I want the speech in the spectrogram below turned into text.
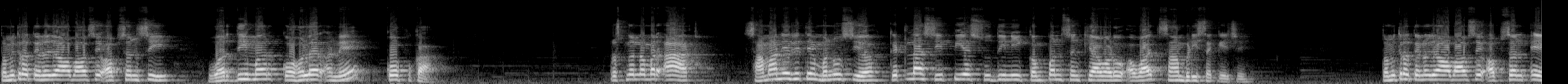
તો મિત્રો તેનો જવાબ આવશે ઓપ્શન સી વર્ધીમર, કોહલર અને કોફકા. પ્રશ્ન નંબર આઠ, સામાન્ય રીતે મનુષ્ય કેટલા સીપીએસ સુધીની કંપન સંખ્યાવાળો અવાજ સાંભળી શકે છે? તો મિત્રો તેનો જવાબ આવશે ઓપ્શન એ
